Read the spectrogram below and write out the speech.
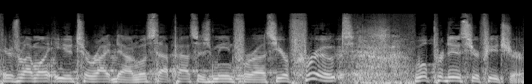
Here's what I want you to write down. What's that passage mean for us? Your fruit will produce your future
